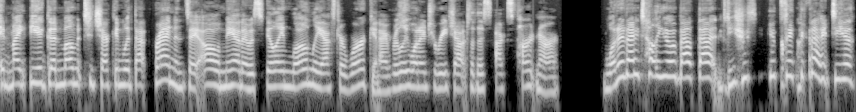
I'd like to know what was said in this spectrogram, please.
it might be a good moment to check in with that friend and say, Oh man, I was feeling lonely after work and I really wanted to reach out to this ex partner. What did I tell you about that? Do you think it's a good idea?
